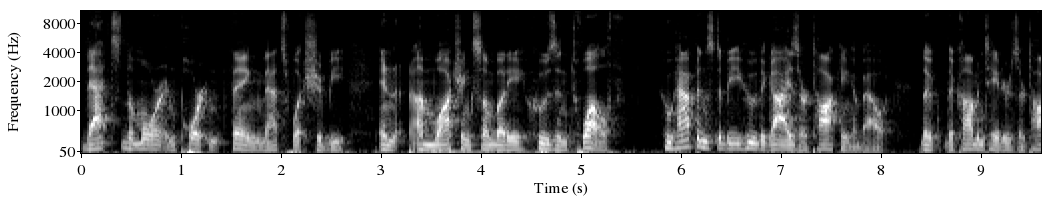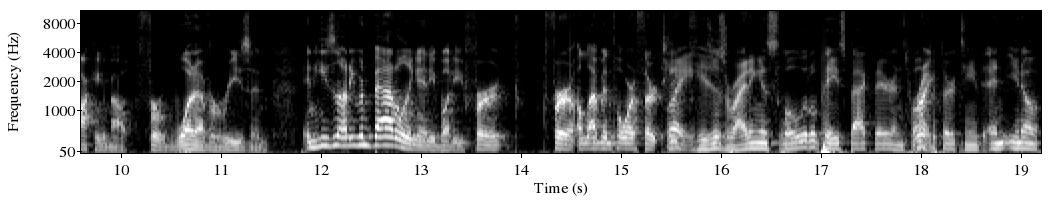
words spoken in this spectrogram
That's the more important thing. That's what should be. And i'm watching somebody who's in 12th who happens to be who the guys are talking about the, the commentators are talking about for whatever reason. And he's not even battling anybody for for 11th or 13th Right. He's just riding his slow little pace back there in 12th Right. or 13th. And, you know,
